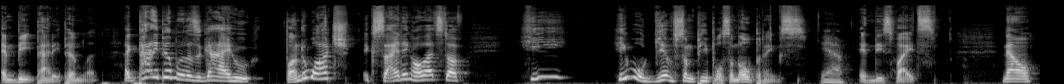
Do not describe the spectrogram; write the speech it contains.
and beat Paddy Pimblett. Like Paddy Pimblett is a guy who fun to watch, exciting, all that stuff. He he will give some people some openings Yeah. in these fights. Now,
